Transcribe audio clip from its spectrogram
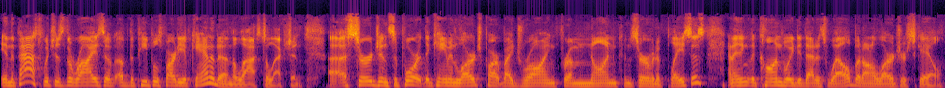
in the past which is the rise of, of the people's party of canada in the last election. Uh, a surge in support that came in large part by drawing from non-conservative places. And i think the convoy did that as well but on a larger scale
